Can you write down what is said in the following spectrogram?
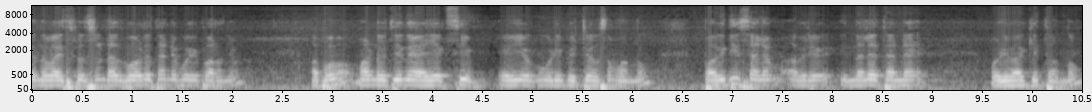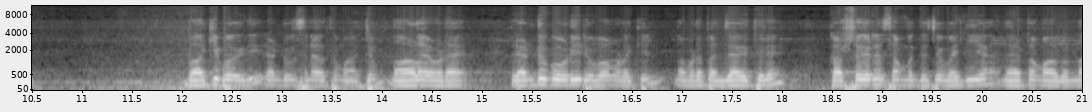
എന്ന് വൈസ് പ്രസിഡന്റ് അതുപോലെ തന്നെ പോയി പറഞ്ഞു. അപ്പോൾ മണ്ണുത്തിയിൽ നിന്ന് ഐ എക്സിയും എയും കൂടി പിറ്റേ ദിവസം വന്നു. പകുതി സ്ഥലം അവർ ഇന്നലെ തന്നെ ഒഴിവാക്കി തന്നു. ബാക്കി പകുതി രണ്ടു ദിവസത്തിനകത്ത് മാറ്റും. നാളെ അവിടെ രണ്ട് കോടി രൂപ മുടക്കിൽ നമ്മുടെ പഞ്ചായത്തിലെ കർഷകരെ സംബന്ധിച്ച് വലിയ നേട്ടമാകുന്ന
